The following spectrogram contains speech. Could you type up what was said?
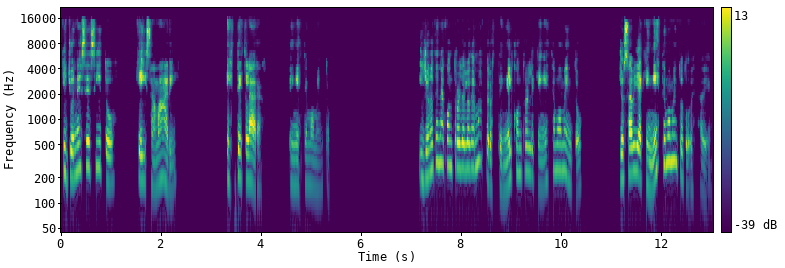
que yo necesito que Isamari esté clara en este momento? Y yo no tenía control de lo demás, pero tenía el control de que en este momento, yo sabía que en este momento todo está bien.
